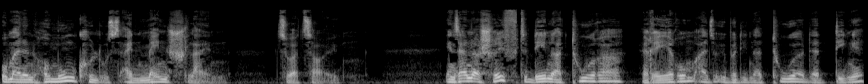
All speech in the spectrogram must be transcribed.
um einen Homunculus, ein Menschlein, zu erzeugen. In seiner Schrift De Natura Rerum, also über die Natur der Dinge,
